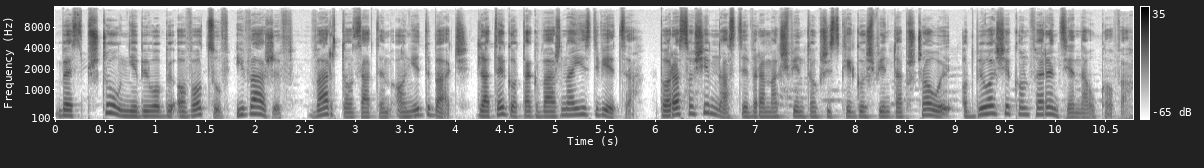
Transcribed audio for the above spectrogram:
Bez pszczół nie byłoby owoców i warzyw. Warto zatem o nie dbać. Dlatego tak ważna jest wiedza. Po raz 18 w ramach Świętokrzyskiego Święta Pszczoły odbyła się konferencja naukowa.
